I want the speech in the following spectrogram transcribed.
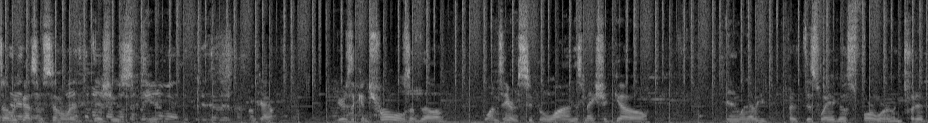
so we've got some similar issues here. Okay. Here's the controls of the ones here at Super One. This makes you go, and whenever you put it this way, it goes forward. When you put it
